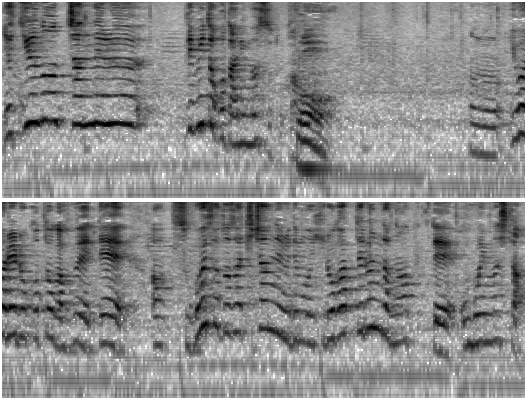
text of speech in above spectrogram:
野球のチャンネルで見たことありますとか。おあの言われることが増えてあすごい里崎チャンネルでも広がってるんだなって思いました。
